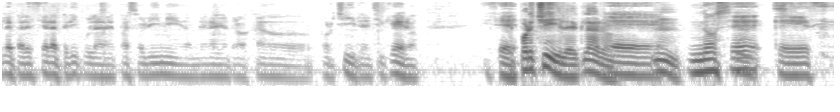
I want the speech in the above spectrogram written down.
le parecía la película de Pasolini donde él había trabajado por Chile, el chiquero. Dice, Por Chile, claro. eh, Mm. No sé qué es,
